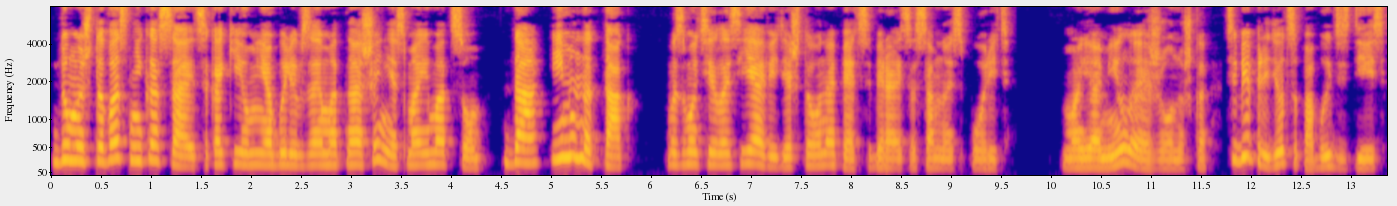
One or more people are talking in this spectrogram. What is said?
Думаю, что вас не касается, какие у меня были взаимоотношения с моим отцом. Да, именно так, возмутилась я, видя, что он опять собирается со мной спорить. Моя милая женушка, тебе придется побыть здесь,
